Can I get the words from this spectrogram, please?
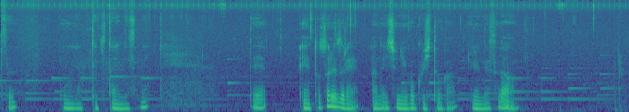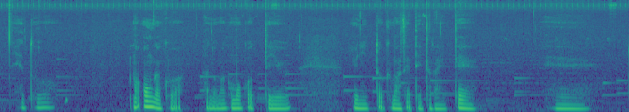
つをやっていきたいんですね。で、えーと、それぞれあの一緒に動く人がいるんですが、えっ、ー、とまあ、音楽はあのマコモコっていうユニットを組ませていただいて、えー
